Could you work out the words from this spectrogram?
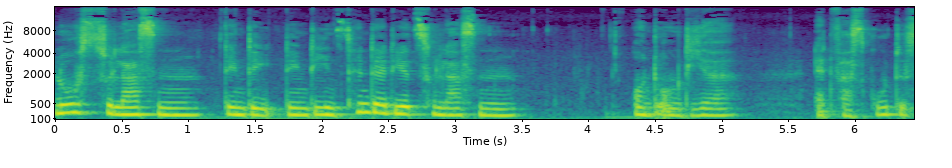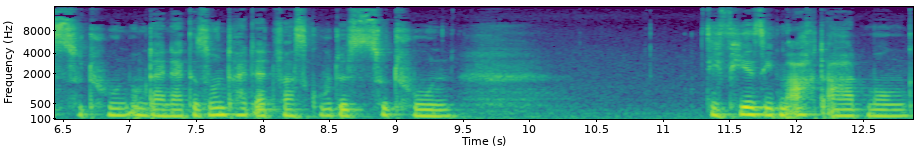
loszulassen, den, den Dienst hinter dir zu lassen und um dir etwas Gutes zu tun, um deiner Gesundheit etwas Gutes zu tun. Die 478-Atmung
